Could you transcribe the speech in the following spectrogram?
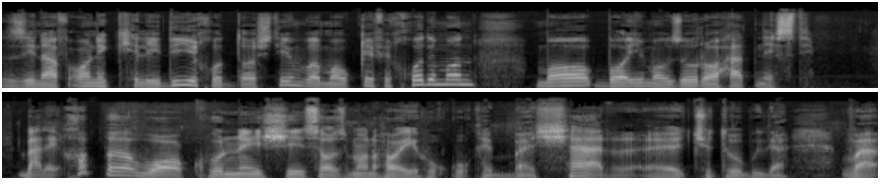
زینفعان کلیدی خود داشتیم و موقف خودمان ما با این موضوع راحت نیستیم. بله خب واکنش سازمان های حقوق بشر چطور بوده و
